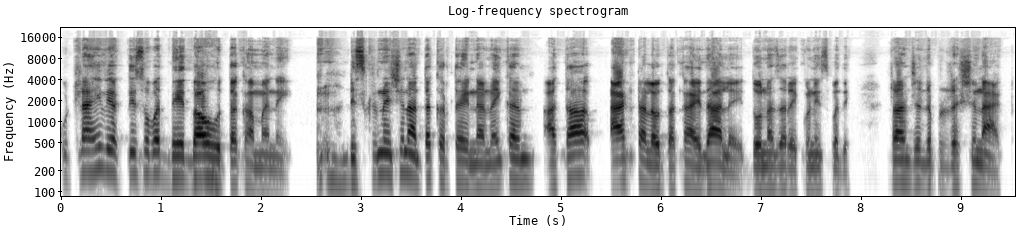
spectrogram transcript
कुठल्याही व्यक्तीसोबत भेदभाव होता कामा नये. डिस्क्रिमिनेशन आता करता येणार नाही कारण आता ऍक्ट आला होता, कायदा आलाय 2019 मध्ये ट्रान्सजेंडर प्रोटेक्शन ॲक्ट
